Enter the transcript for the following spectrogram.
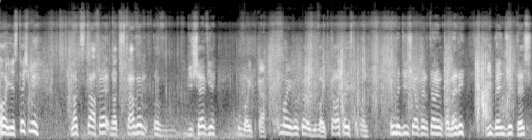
O, jesteśmy nad, stawę, nad stawem w Biszewie u Wojtka, u mojego kolegi Wojtka. O, to jest on. On będzie dzisiaj operatorem kamery i będzie też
